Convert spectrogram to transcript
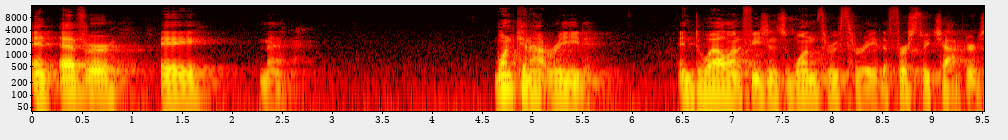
and ever. Amen. One cannot read and dwell on Ephesians 1 through 3, the first three chapters,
